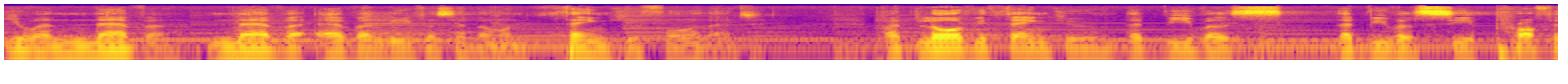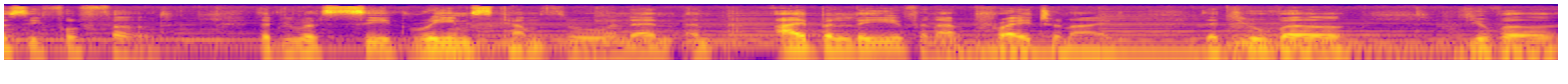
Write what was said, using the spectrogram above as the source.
You will never, never, ever leave us alone. Thank you for that. But Lord, we thank you that we will, that we will see prophecy fulfilled that we will see dreams come through. And, then, and I believe and I pray tonight that you will, you will,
